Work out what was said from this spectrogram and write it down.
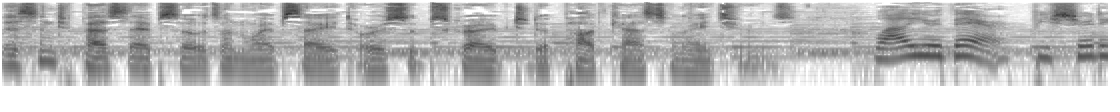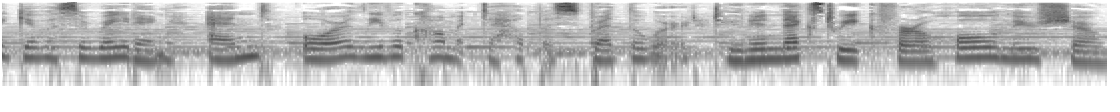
Listen to past episodes on website or subscribe to the podcast on iTunes. While you're there, be sure to give us a rating and or leave a comment to help us spread the word. Tune in next week for a whole new show.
